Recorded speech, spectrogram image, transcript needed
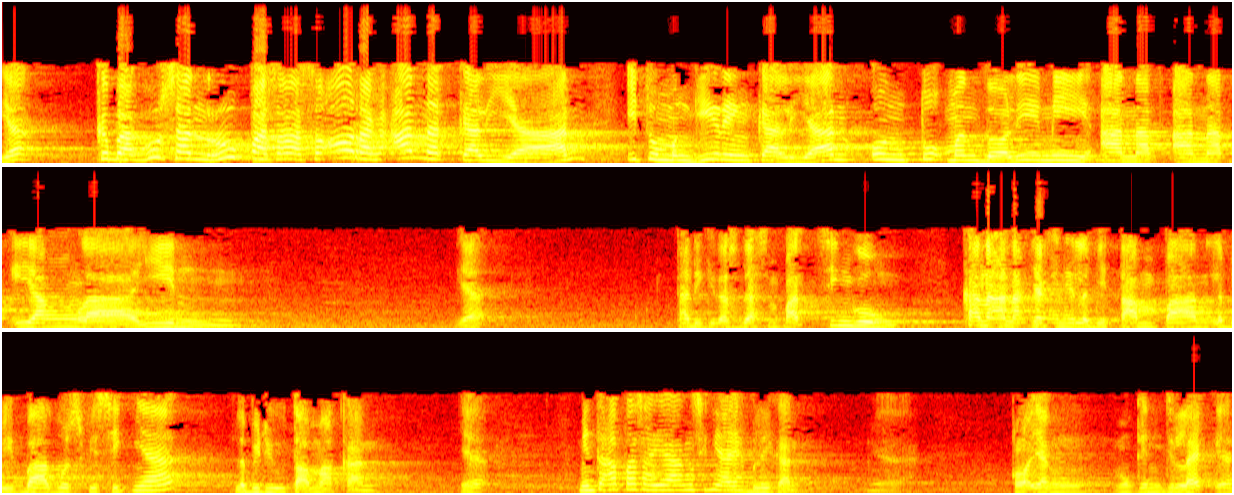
ya kebagusan rupa salah seorang anak kalian itu menggiring kalian untuk mendolimi anak-anak yang lain. Ya. Tadi kita sudah sempat singgung. Karena anak yang ini lebih tampan, lebih bagus fisiknya, lebih diutamakan. Ya. Minta apa sayang? Sini ayah belikan. Ya. Kalau yang mungkin jelek ya.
